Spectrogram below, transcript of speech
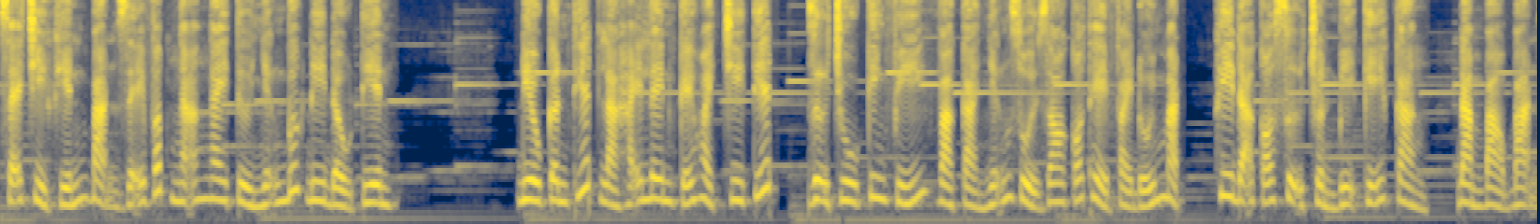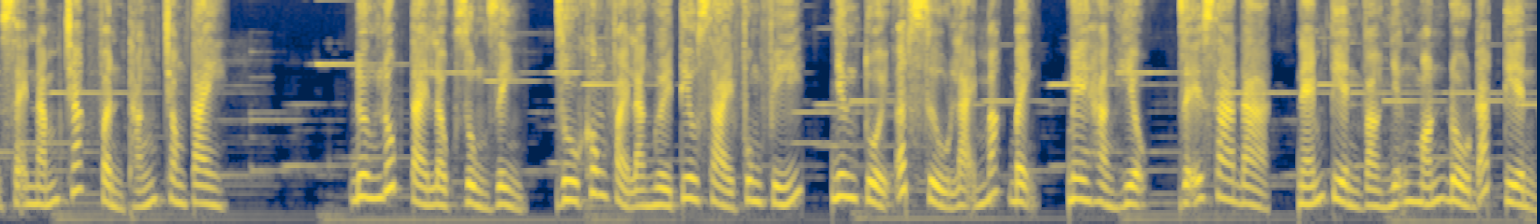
sẽ chỉ khiến bạn dễ vấp ngã ngay từ những bước đi đầu tiên. Điều cần thiết là hãy lên kế hoạch chi tiết, dự trù kinh phí và cả những rủi ro có thể phải đối mặt khi đã có sự chuẩn bị kỹ càng, đảm bảo bạn sẽ nắm chắc phần thắng trong tay. Đương lúc tài lộc rủng rỉnh, dù không phải là người tiêu xài phung phí, nhưng tuổi ất sửu lại mắc bệnh, mê hàng hiệu, dễ xa đà, ném tiền vào những món đồ đắt tiền,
